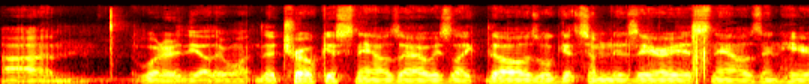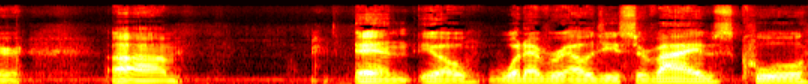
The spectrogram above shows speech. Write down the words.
Um, what are the other ones? The Trochus snails. I always like those. We'll get some Nassarius snails in here. Um, and you know whatever algae survives cool.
